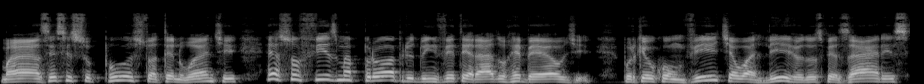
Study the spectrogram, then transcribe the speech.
Mas esse suposto atenuante é sofisma próprio do inveterado rebelde, porque o convite ao alívio dos pesares,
